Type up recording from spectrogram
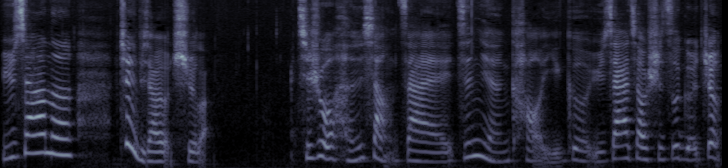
瑜伽呢，这个比较有趣了。其实我很想在今年考一个瑜伽教师资格证，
